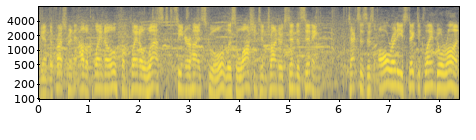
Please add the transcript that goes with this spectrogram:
Again, the freshman out of Plano from Plano West Senior High School. Alyssa Washington trying to extend this inning. Texas has already staked a claim to a run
